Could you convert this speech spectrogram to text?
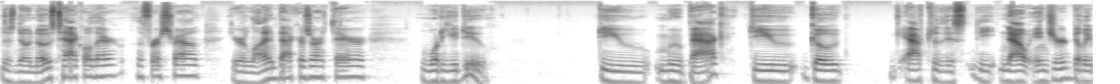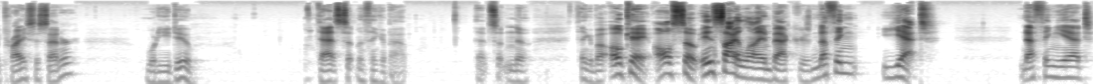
there's no nose tackle there in the first round. Your linebackers aren't there. What do you do? Do you move back? Do you go after this the now injured Billy Price, the center? What do you do? That's something to think about. That's something to think about. Okay, also inside linebackers, nothing yet. Nothing yet.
